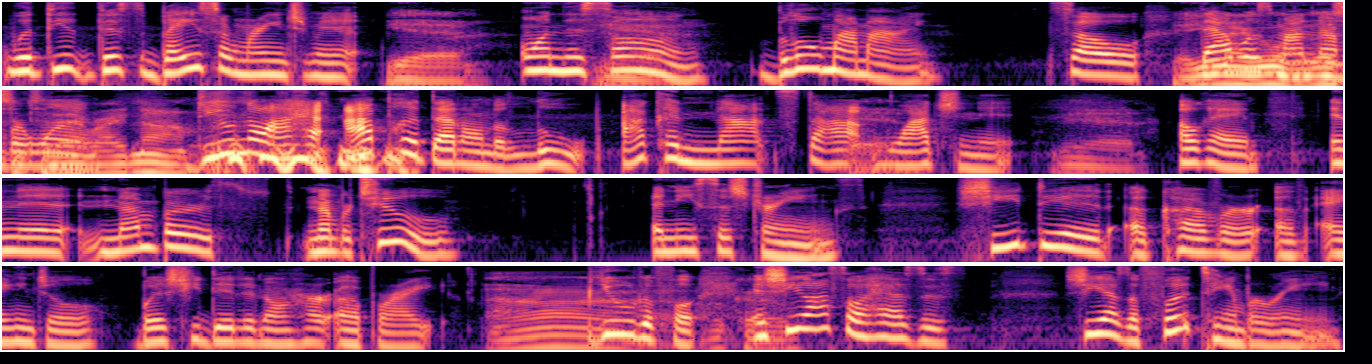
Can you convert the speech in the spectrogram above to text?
with the, this bass arrangement Yeah. on this song? Blew my mind. So Yeah, that was my number one. right now. Do you know I ha- I put that on the loop. I could not stop watching it. Yeah. Okay, and then number th- number two, Anissa Strings. She did a cover of Angel, but she did it on her upright. Ah. Beautiful, and she also has this. She has a foot tambourine,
